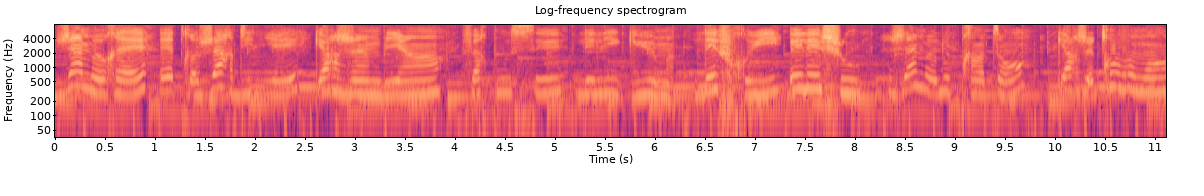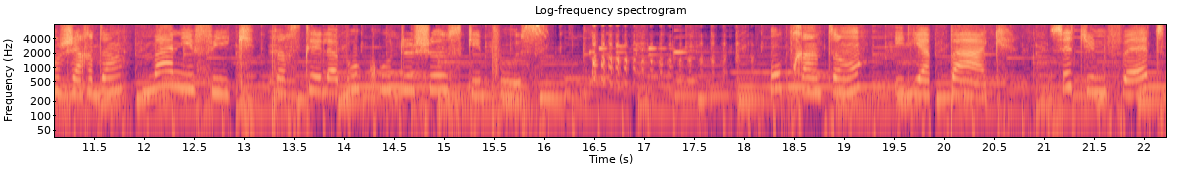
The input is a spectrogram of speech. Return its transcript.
J'aimerais être jardinier car j'aime bien faire pousser les légumes, les fruits et les choux. J'aime le printemps car je trouve mon jardin magnifique parce qu'il a beaucoup de choses qui poussent. Au printemps, il y a Pâques. C'est une fête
